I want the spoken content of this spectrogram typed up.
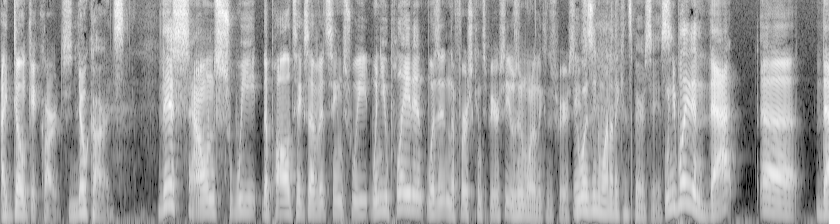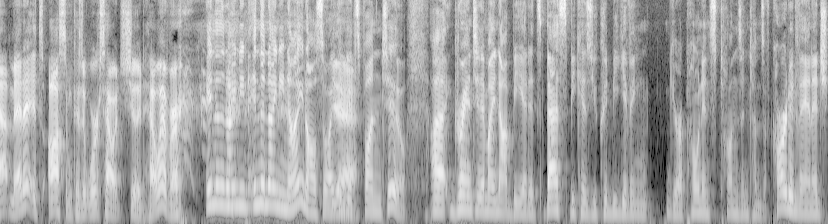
I don't get cards. no cards. This sounds sweet. The politics of it seems sweet. When you played it, was it in the first conspiracy? It was in one of the conspiracies. It was in one of the conspiracies. when you played in that uh, that meta, it's awesome because it works how it should. However, in the 90, in the 99 also, I Yeah. think it's fun too. Uh, granted, it might not be at its best because you could be giving your opponents tons and tons of card advantage.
